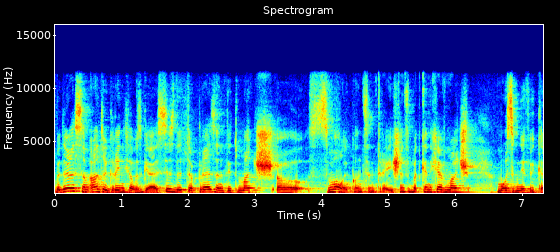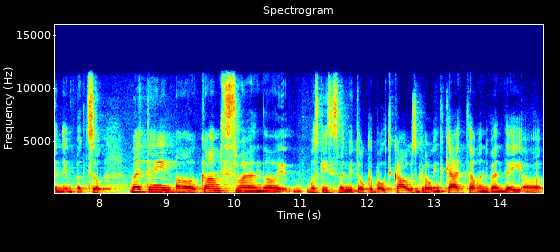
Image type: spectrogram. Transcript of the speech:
but there are some other greenhouse gases that are present at much uh, smaller concentrations but can have much more significant impact so methane uh, comes when uh, most cases when we talk about cows growing cattle and when they uh,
